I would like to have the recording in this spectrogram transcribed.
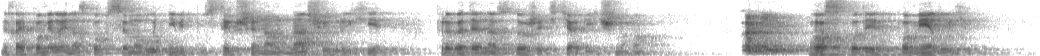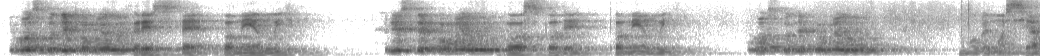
Нехай помилує нас Бог Всемогутній, відпустивши нам наші гріхи, приведе нас до життя вічного. Амінь. Господи, помилуй, Господи. Христе, помилуй, Христе, помилуй. Господи, помилуй. Господи, помилуй. Молимося.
